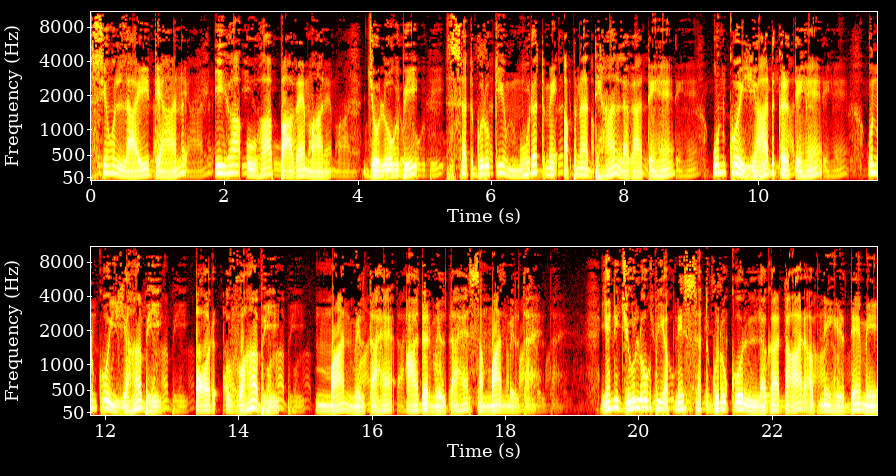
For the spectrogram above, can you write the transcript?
स्यो लाई ध्यान इहा ऊहा पावे मान। जो लोग भी सतगुरु की मूरत में अपना ध्यान लगाते हैं उनको याद करते हैं, उनको यहाँ भी और वहाँ भी मान मिलता है, आदर मिलता है, सम्मान मिलता है। यानी जो लोग भी अपने सतगुरु को लगातार अपने हृदय में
